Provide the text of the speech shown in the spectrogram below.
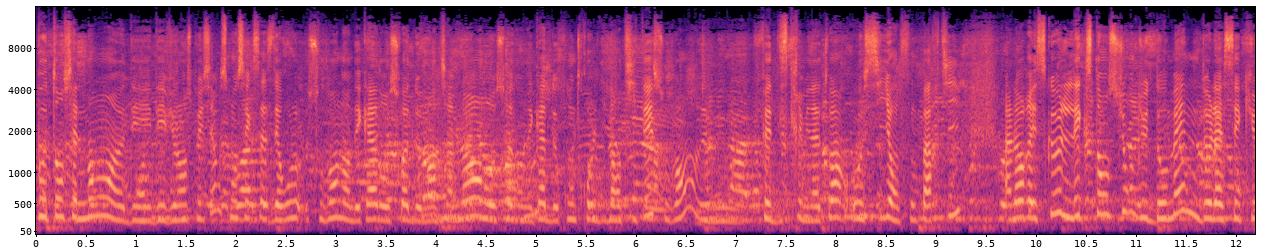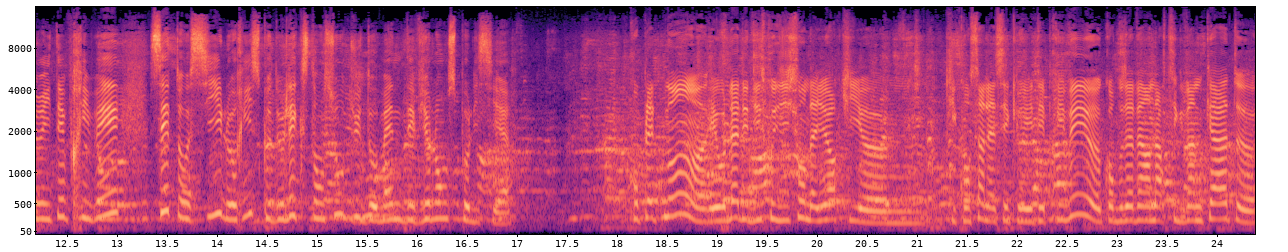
potentiellement des, des violences policières parce qu'on sait que ça se déroule souvent dans des cadres soit de maintien de l'ordre, soit dans des cadres de contrôle d'identité souvent, les faits discriminatoires aussi en font partie. Alors est-ce que l'extension du domaine de la sécurité privée, c'est aussi le risque de l'extension du domaine des violences policières? Complètement, et au-delà des dispositions d'ailleurs qui, euh, qui concernent la sécurité privée, euh, quand vous avez un article 24 euh,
